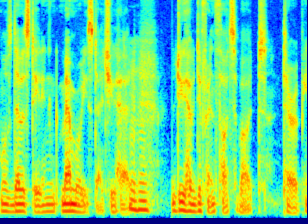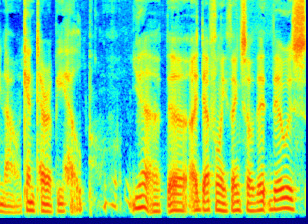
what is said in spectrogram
most devastating memories that you had. Mm-hmm. Do you have different thoughts about therapy now? Can therapy help? Yeah, I definitely think so. There, there was,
